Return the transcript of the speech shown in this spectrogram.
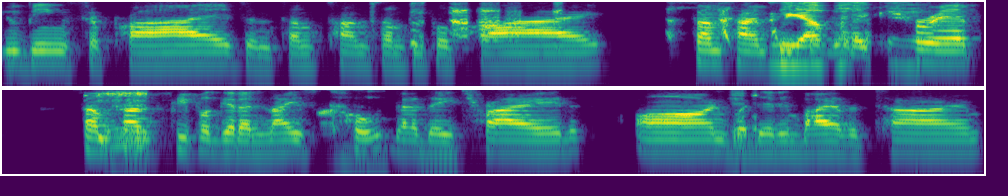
you being surprised. And sometimes some people cry, sometimes people have get a trip, sometimes people get a nice coat that they tried on but didn't buy at the time,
